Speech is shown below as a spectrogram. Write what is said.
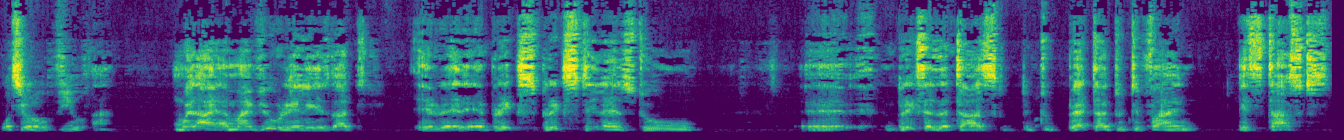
What's your view of that? Well, I, my view really is that Eh, eh, eh, BRICS, BRICS still has to, uh, BRICS has a task to, to better to define its tasks.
